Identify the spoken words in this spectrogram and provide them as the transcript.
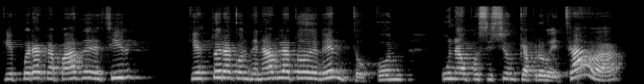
que fuera capaz de decir que esto era condenable a todo evento, con una oposición que aprovechaba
